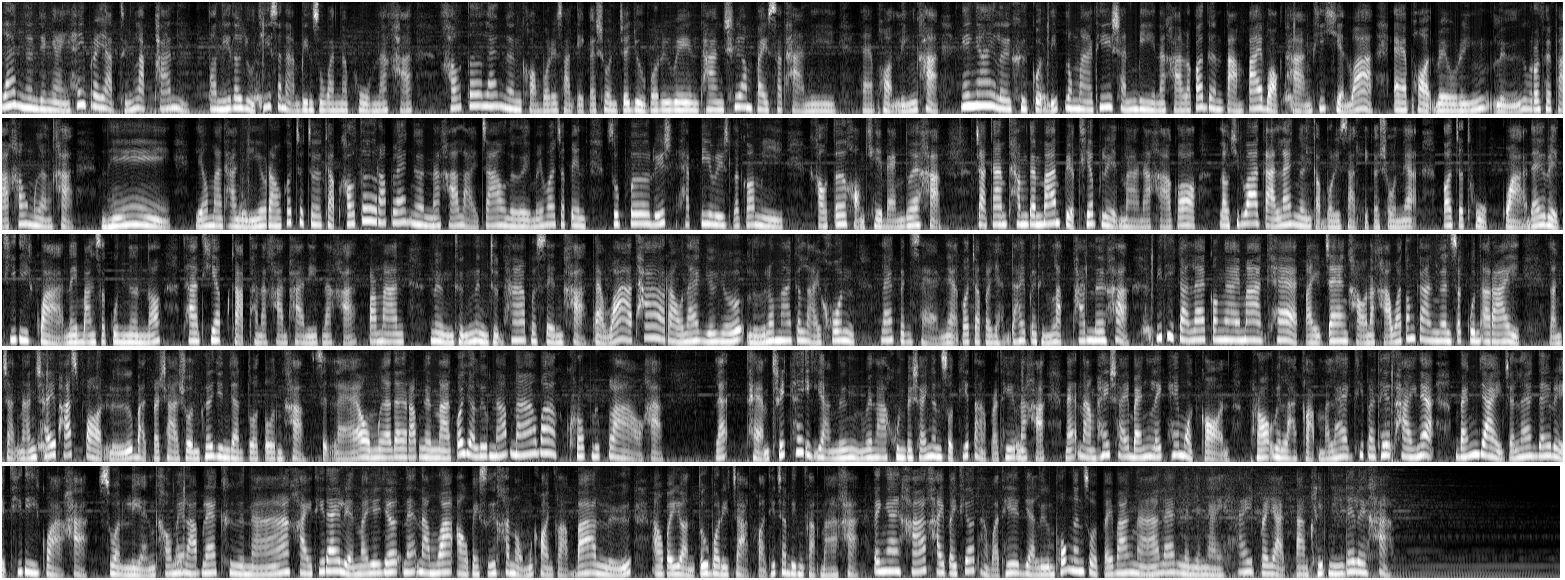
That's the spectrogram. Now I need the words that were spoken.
แลกเงินยังไงให้ประหยัดถึงหลักพัน ตอนนี้เราอยู่ที่สนามบินสุวรรณภูมินะคะ เคาน์เตอร์แลกเงินของบริษัทเอกชนจะอยู่บริเวณทางเชื่อมไปสถานี Airport Link ค่ะ ง่ายๆเลยคือกดลิฟต์ลงมาที่ชั้น B นะคะ แล้วก็เดินตามป้ายบอกทางที่เขียนว่า Airport Rail Link หรือรถไฟฟ้าเข้าเมืองค่ะ นี่เลี้ยวมาทางนี้เราก็จะเจอกับเคาน์เตอร์รับแลกเงินนะคะ หลายเจ้าเลย ไม่ว่าจะเป็น Super Rich Happy Rich แล้วก็มีเคาน์เตอร์ของ K-Bank ด้วยค่ะ จากการทำกันบ้านเปรียบเทียบเรทมานะคะ ก็เราคิดว่าการแลกเงินกับบริษัทเอกชนเนี่ยก็จะถูกกว่าได้เรทที่ดีกว่าในบางสกุลเงินเนาะถ้าเทียบกับธนาคารพาณิชย์นะคะ ประมาณ 1-1.5%ค่ะ แต่ว่าถ้าเราแลกเยอะๆ หรือเรามากันหลายคนแลกเป็นแสนเนี่ยก็จะประหยัดได้ไปถึงหลักพันเลยค่ะ วิธีการแลกก็ง่ายมากแค่ไปแจ้งเขานะคะ ว่าต้องการเงินสกุลอะไร หลังจากนั้นใช้พาสปอร์ตหรือบัตรประชาชนเพื่อยืนยันตัวตนค่ะ เสร็จแล้วเมื่อได้รับเงินมาก็อย่าลืมนับนะว่าครบหรือเปล่าค่ะ และแถมทริคให้อีกอย่างหนึ่งเวลาคุณไปใช้เงินสดที่ต่างประเทศนะคะ แนะนำให้ใช้แบงค์เล็กให้หมดก่อน เพราะเวลากลับมาแลกที่ประเทศไทยเนี่ยแบงค์ใหญ่จะแลกได้เรทที่ดีกว่าค่ะ ส่วนเหรียญเขาไม่รับแลกคืนนะ ใครที่ได้เหรียญมาเยอะๆ แนะนำว่าเอาไปซื้อขนมก่อนกลับบ้าน หรือเอาไปหย่อนตู้บริจาคก่อนที่จะบินกลับมาค่ะ เป็นไงคะใครไปเที่ยวต่างประเทศอย่าลืมพกเงินสดไปบ้างนะแลกเงินยังไง ให้ประหยัดตามคลิปนี้ได้เลยค่ะ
